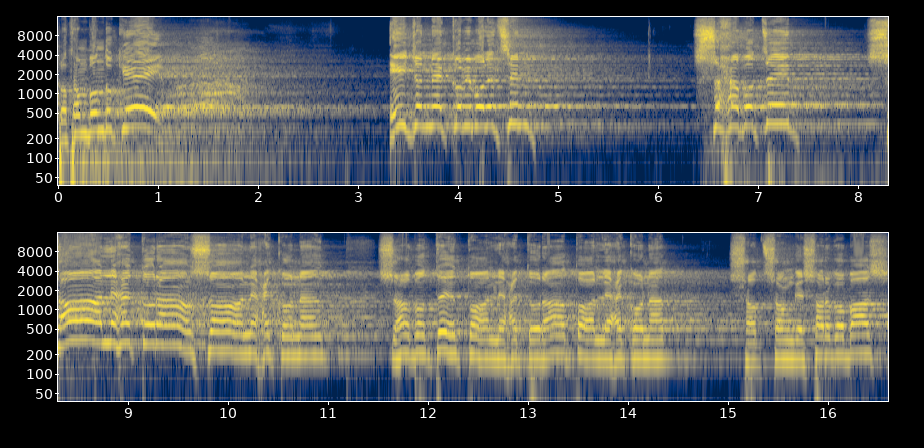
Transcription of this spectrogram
প্রথম বন্ধু কে? এই জন্য এক কবি বলেছেন তোরা সৎসঙ্গে স্বর্গবাস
